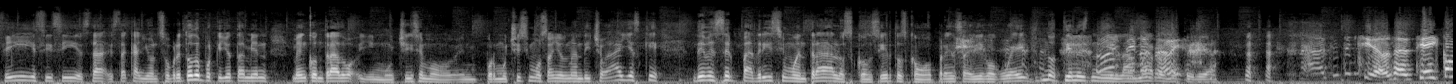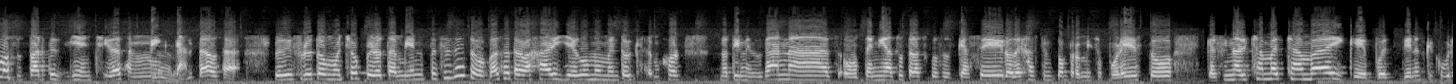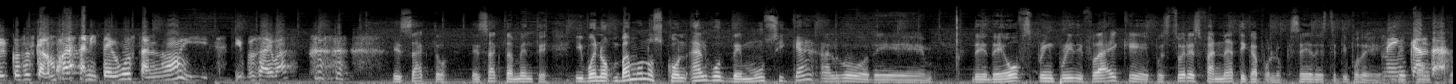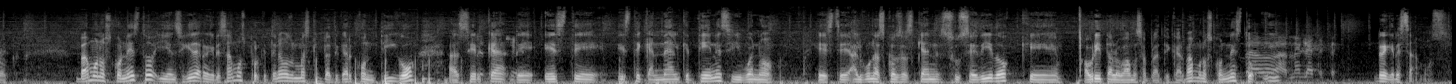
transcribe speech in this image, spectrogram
Sí, sí, sí, está, está cañón. Sobre todo porque yo también me he encontrado y muchísimo, por muchísimos años me han dicho, ay, es que debe ser padrísimo entrar a los conciertos como prensa. Y digo, güey, no tienes ni la más remota idea. sí está chido, o sea, sí hay como sus partes bien chidas, a mí me encanta, o sea, lo disfruto mucho, pero también, pues es eso, vas a trabajar y llega un momento en que a lo mejor no tienes ganas, o tenías otras cosas que hacer, o dejaste un compromiso por esto, que al final chamba chamba y que pues tienes que cubrir cosas que a lo mejor hasta ni te gustan, ¿no? Y, y pues ahí vas. Exacto, exactamente. Y bueno, vámonos con algo de música, algo de de, Offspring Pretty Fly, que pues tú eres fanática por lo que sé de este tipo de... Me encanta. Vámonos con esto y enseguida regresamos porque tenemos más que platicar contigo acerca de este, este canal que tienes y bueno, este, algunas cosas que han sucedido que ahorita lo vamos a platicar. Vámonos con esto y regresamos.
